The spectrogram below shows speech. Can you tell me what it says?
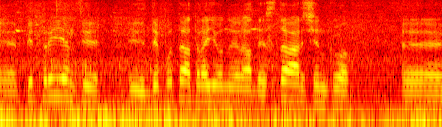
е, підприємці, депутат районної ради Старченко, е,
